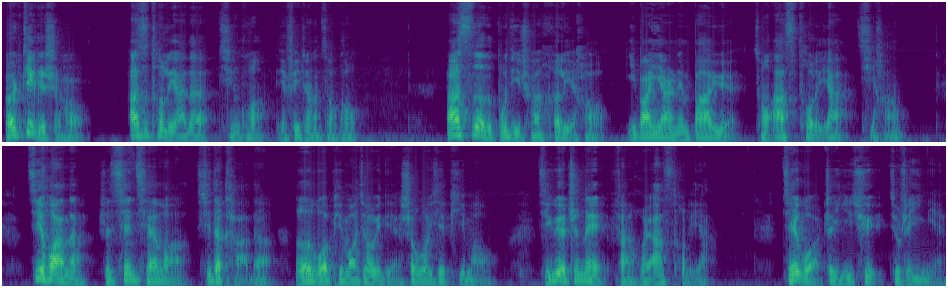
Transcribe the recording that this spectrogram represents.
而这个时候，阿斯托里亚的情况也非常的糟糕。阿斯特的补给船“荷里号”一八一二年八月从阿斯托里亚起航，计划呢是先前往西特卡的俄国皮毛交易点收购一些皮毛，几个月之内返回阿斯托里亚。结果这一去就是一年，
